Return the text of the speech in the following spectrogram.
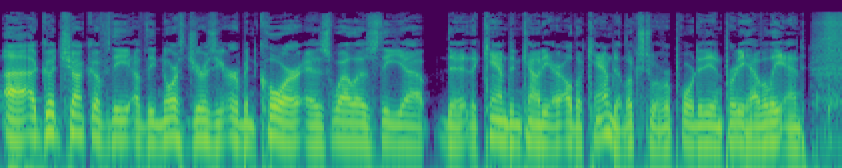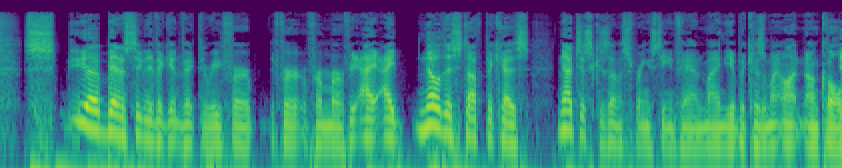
uh, a good chunk of the of the North Jersey urban core, as well as the uh, the the Camden County, although Camden looks to have reported in pretty heavily and s- yeah, been a significant victory for for for Murphy. I, I know this stuff because not just because I'm a Springsteen fan, mind you, because my aunt and uncle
